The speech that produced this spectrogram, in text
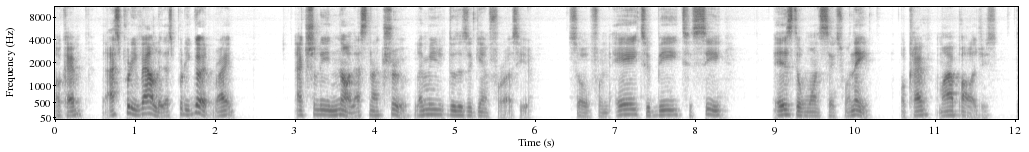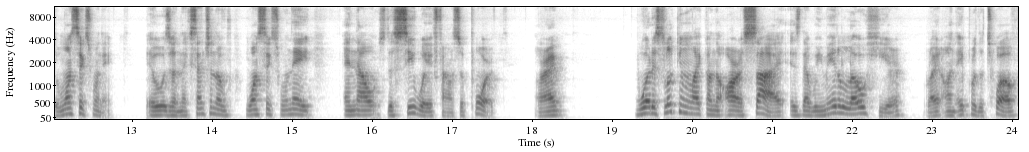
Okay, that's pretty valid. That's pretty good, right? Actually, no, that's not true. Let me do this again for us here. So from A to B to C is the 1618. Okay, my apologies. The 1618. It was an extension of 1618 and now the C wave found support. All right. What it's looking like on the RSI is that we made a low here, right, on April the 12th,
